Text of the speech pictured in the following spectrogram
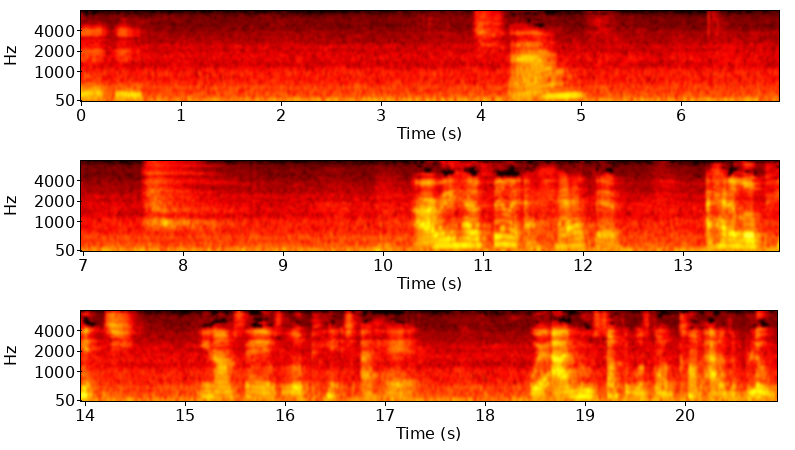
Mm-mm-mm. Child. I already had a feeling. I had that. I had a little pinch. You know what I'm saying? It was a little pinch I had where I knew something was going to come out of the blue.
